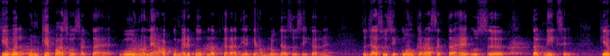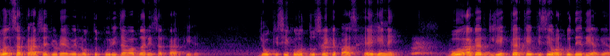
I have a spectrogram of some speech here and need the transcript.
केवल उनके पास हो सकता है, वो उन्होंने आपको मेरे को उपलब्ध करा दिया कि हम लोग जासूसी कर रहे हैं? तो जासूसी कौन करा सकता है उस तकनीक से? केवल सरकार से जुड़े हुए लोग तो पूरी जवाबदारी सरकार की है। जो किसी को दूसरे के पास है ही नहीं वो अगर लीक करके किसी और को दे दिया गया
